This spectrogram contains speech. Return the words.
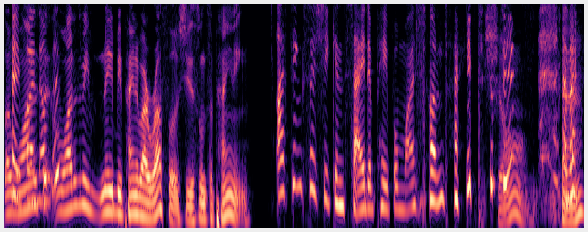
Like, why by does it? Why does it need to be painted by Russell? She just wants a painting. I think so she can say to people, my son painted Sure. this. Okay. I,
